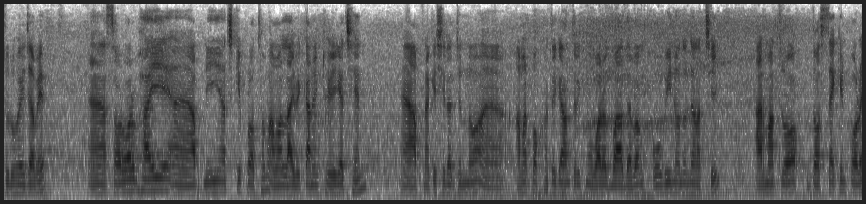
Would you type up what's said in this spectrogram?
শুরু হয়ে যাবে। সরোয়ার ভাই আপনি আজকে প্রথম, আমার লাইভে কানেক্ট হয়ে গেছেন। আপনাকে সেটার জন্য আমার পক্ষ থেকে আন্তরিক মোবারকবাদ এবং অভিনন্দন জানাচ্ছি। আর মাত্র দশ সেকেন্ড পরে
